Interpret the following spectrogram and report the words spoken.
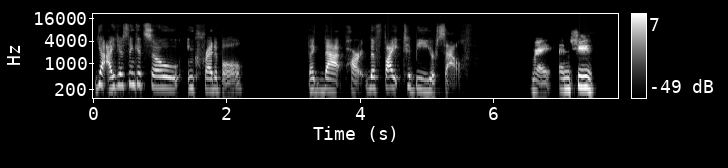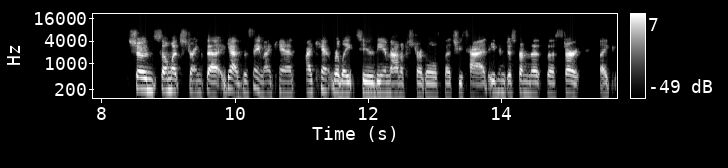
yeah i just think it's so incredible like that part the fight to be yourself right and she showed so much strength that yeah the same i can't i can't relate to the amount of struggles that she's had even just from the the start like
